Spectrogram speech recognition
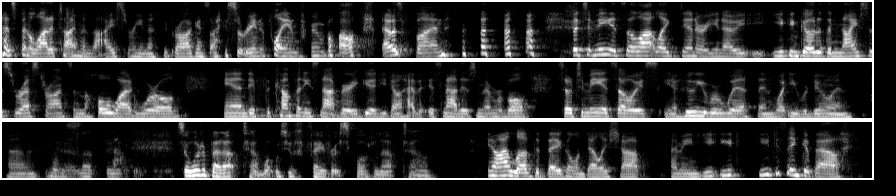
i spent a lot of time in the ice arena the Goggins ice arena playing broom ball that was fun. But to me it's a lot like dinner you know you can go to the nicest restaurants in the whole wide world and if the company's not very good you don't have it it's not as memorable. So to me it's always you know who you were with and what you were doing. Um, yeah, was, i love that. so what about uptown? What was your favorite spot in uptown? You know i love the bagel and deli shop i mean you you you think about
